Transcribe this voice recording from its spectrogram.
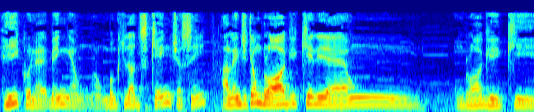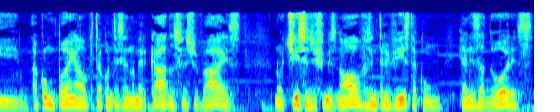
rico, né? É, bem, é, um, é um banco de dados quente, assim. Além de ter um blog que ele é um, um blog que acompanha o que está acontecendo no mercado, os festivais, notícias de filmes novos, entrevista com realizadores.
